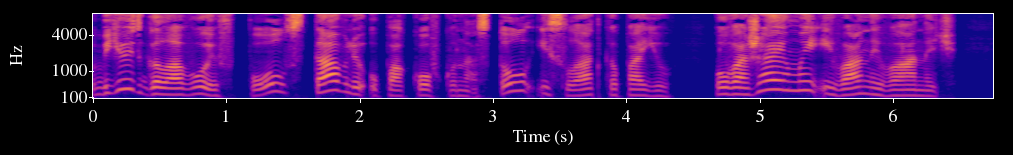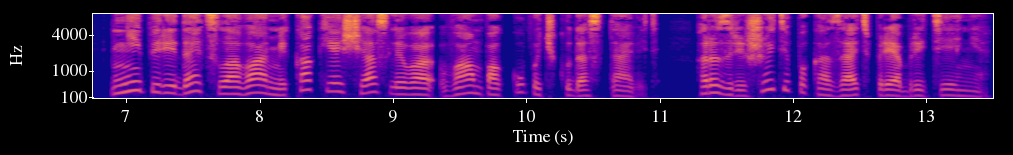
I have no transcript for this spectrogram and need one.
Бьюсь головой в пол, ставлю упаковку на стол и сладко пою. «Уважаемый Иван Иванович, не передать словами, как я счастлива вам покупочку доставить. Разрешите показать приобретение».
